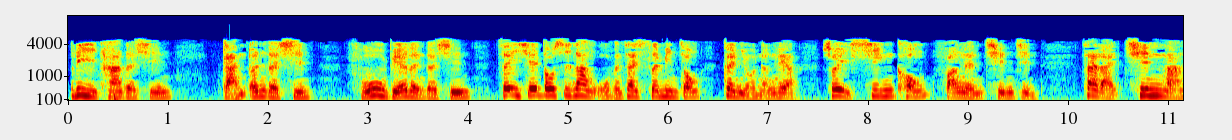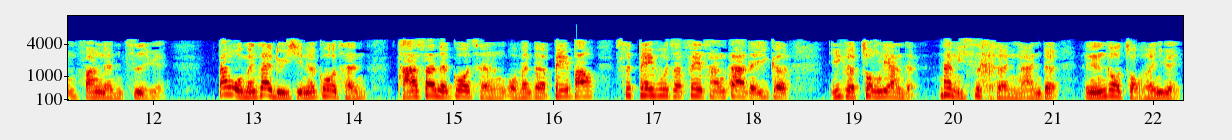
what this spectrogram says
利他的心、感恩的心、服务别人的心，这一些都是让我们在生命中更有能量。所以心空方能清净，再来清朗方能致远。当我们在旅行的过程、爬山的过程，我们的背包是背负着非常大的一个一个重量的，那你是很难的能够走很远。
